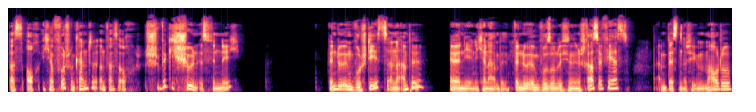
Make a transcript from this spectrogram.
was auch ich auch vorher schon kannte und was auch wirklich schön ist, finde ich, wenn du irgendwo stehst an der Ampel, äh, nee, nicht an der Ampel, wenn du irgendwo so durch eine Straße fährst, am besten natürlich mit dem Auto,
